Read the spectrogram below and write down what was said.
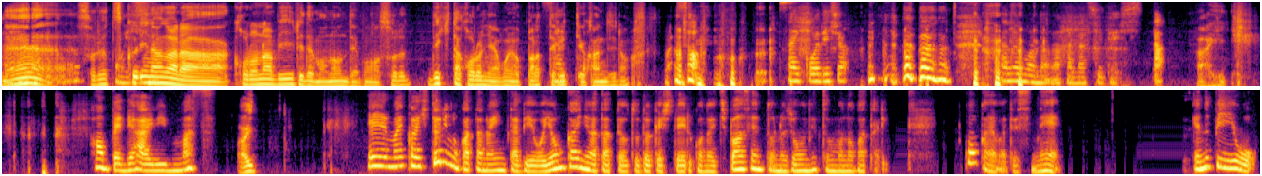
ねえそれを作りながらコロナビールでも飲んでもそれできた頃にはもう酔っ払ってるっていう感じのそう。最高でしょ。食べ物の話でした。はい本編で入ります。はいえー毎回一人の方のインタビューを4回にわたってお届けしているこの1%の情熱物語。今回はですね、NPO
